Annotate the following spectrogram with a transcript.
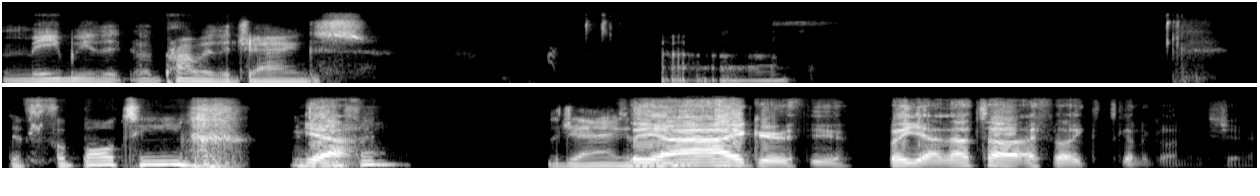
Maybe the probably the Jags. Uh, the football team. Yeah. The Jags. So yeah, I I agree with you. But yeah, that's how I feel like it's gonna go next year.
